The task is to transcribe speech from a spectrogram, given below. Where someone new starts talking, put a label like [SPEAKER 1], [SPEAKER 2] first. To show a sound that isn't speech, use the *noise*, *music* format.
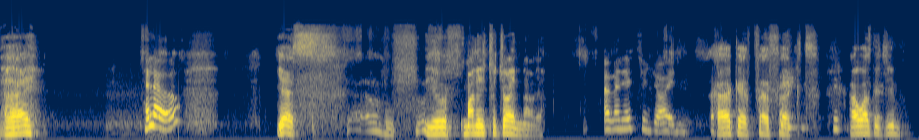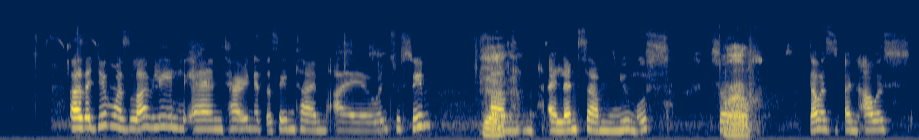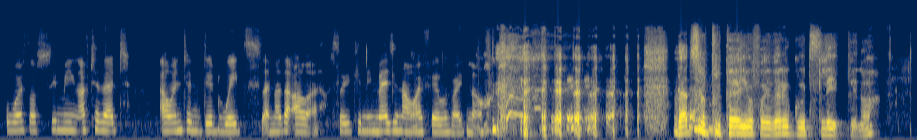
[SPEAKER 1] Hi.
[SPEAKER 2] Hello.
[SPEAKER 1] Yes. You've managed to join now, yeah?
[SPEAKER 2] I managed to join.
[SPEAKER 1] Okay, perfect. *laughs* How was the gym?
[SPEAKER 2] Uh, the gym was lovely and tiring at the same time. I went to swim.
[SPEAKER 1] Yeah.
[SPEAKER 2] Um, I learned some new moves. So
[SPEAKER 1] wow.
[SPEAKER 2] that was an hour's worth of swimming. After that, I went and did weights another hour. So you can imagine how I feel right now. *laughs*
[SPEAKER 1] that should prepare you for a very good sleep, you know?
